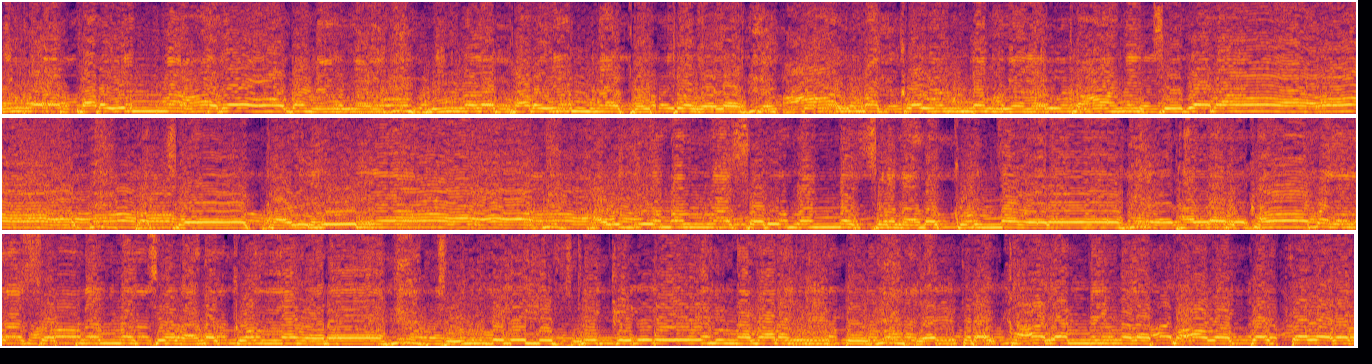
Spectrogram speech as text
നിങ്ങൾ പറയുന്ന ആരോപണങ്ങൾ നിങ്ങൾ പറയുന്ന തെറ്റുകൾ ആൺമക്കളുണ്ടെങ്കിൽ കാണിച്ചു തരാ. പക്ഷേ കഴിയില്ല കഴിയുമെന്ന സ്വപ്നം വെച്ച് നടക്കുന്നവരെ തകർക്കാമെന്ന സ്വപ്നം വെച്ച് നടക്കുന്നവരെ ചുണ്ടിൽ ലിഫ്റ്റ് കിട്ടി എന്ന് പറഞ്ഞിട്ട് എത്ര കാലം നിങ്ങളെ പാവപ്പെട്ടവരെ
